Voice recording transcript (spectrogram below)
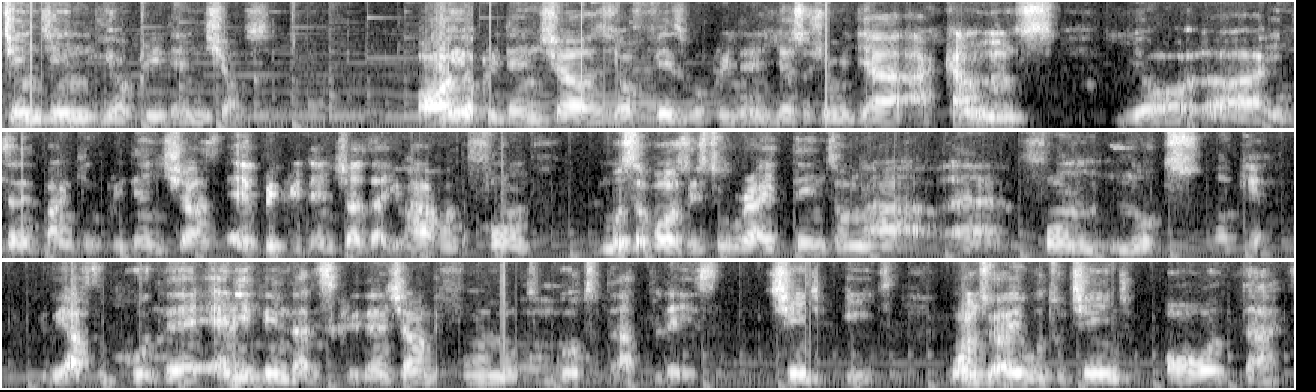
changing your credentials. All your credentials, your Facebook credentials, your social media accounts, your uh, internet banking credentials, every credentials that you have on the phone. Most of us used to write things on our uh, phone notes. Okay. We have to go there. Anything that is credential on the phone notes, go to that place, change it. Once you are able to change all that,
